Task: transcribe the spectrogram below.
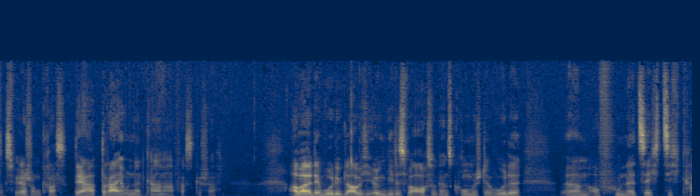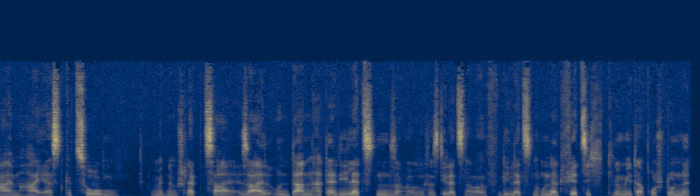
Das wäre schon krass. Der hat 300 km/h fast geschafft. Aber der wurde, glaube ich, irgendwie, das war auch so ganz komisch, der wurde ähm, auf 160 km/h erst gezogen mit einem Schleppseil und dann hat er die letzten, also das heißt die letzten, aber die letzten 140 Kilometer pro Stunde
